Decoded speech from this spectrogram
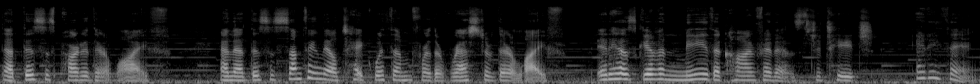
that this is part of their life, and that this is something they'll take with them for the rest of their life. It has given me the confidence to teach anything,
